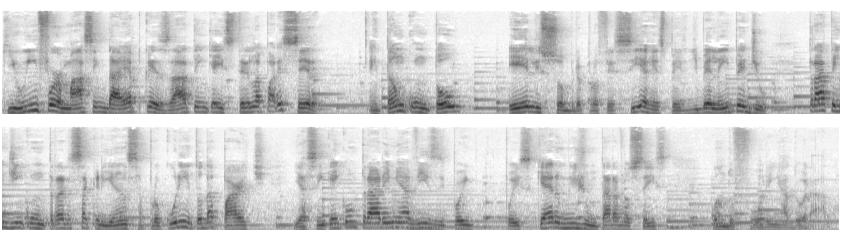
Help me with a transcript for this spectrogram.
que o informassem da época exata em que a estrela aparecera. Então contou ele sobre a profecia a respeito de Belém e pediu: Tratem de encontrar essa criança, procurem em toda parte, e assim que a encontrarem, me avise, pois quero me juntar a vocês quando forem adorá-la.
